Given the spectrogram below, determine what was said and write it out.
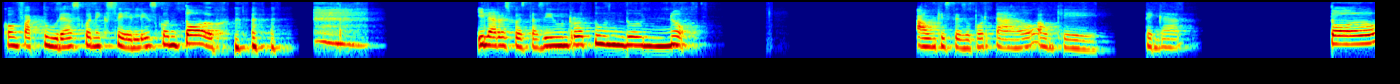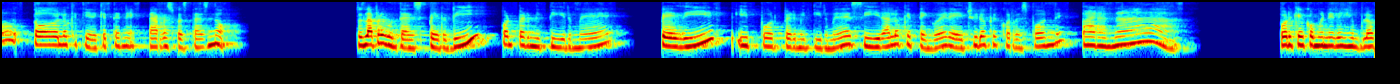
con facturas, con Exceles, con todo. Y la respuesta ha sido un rotundo no. Aunque esté soportado, aunque tenga todo, todo lo que tiene que tener, la respuesta es no. Entonces la pregunta es, ¿perdí por permitirme pedir y por permitirme decir a lo que tengo derecho y lo que corresponde? Para nada. Porque como en el ejemplo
